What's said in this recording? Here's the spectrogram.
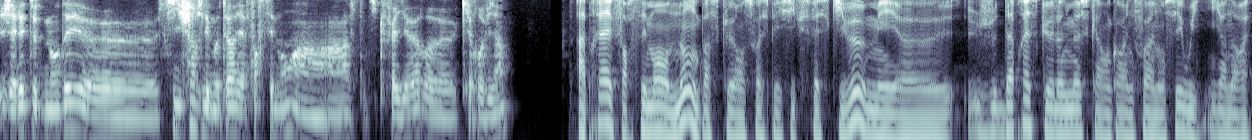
J'allais te demander euh, s'il change les moteurs, il y a forcément un, static fire euh, qui revient. Après, forcément, non, parce qu'en soi, SpaceX fait ce qu'il veut, mais euh, d'après ce que Elon Musk a encore une fois annoncé, oui, il y en aurait.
